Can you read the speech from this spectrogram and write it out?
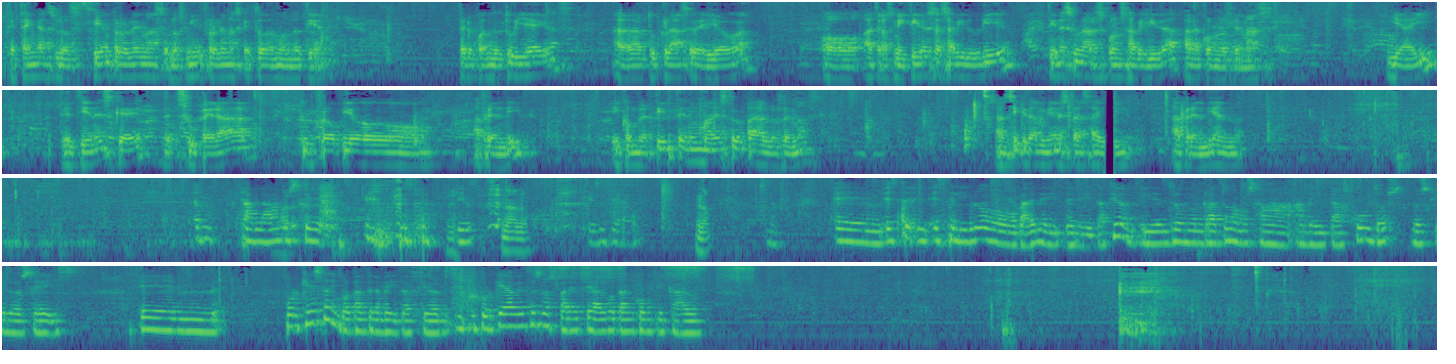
que tengas los 100 problemas o los 1000 problemas que todo el mundo tiene. Pero cuando tú llegas a dar tu clase de yoga, o a transmitir esa sabiduría, tienes una responsabilidad para con los demás. Y ahí te tienes que superar tu propio aprendiz y convertirte en un maestro para los demás. Así que también estás ahí aprendiendo. Hablábamos que... no, no. No. Eh, este, este, libro va de, meditación y dentro de un rato vamos a, meditar juntos, los que lo deseéis. Eh, ¿Por qué es tan importante la meditación? ¿Y por qué a veces nos parece algo tan complicado?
